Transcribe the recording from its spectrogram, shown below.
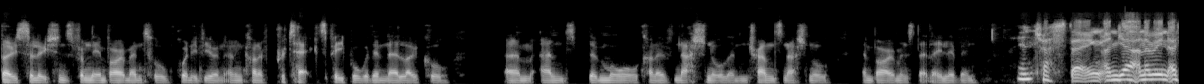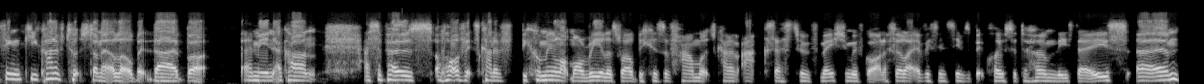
those solutions from the environmental point of view and, and kind of protect people within their local um, and the more kind of national and transnational environments that they live in. Interesting. And yeah, and I mean, I think you kind of touched on it a little bit there, but I mean, I can't, I suppose a lot of it's kind of becoming a lot more real as well because of how much kind of access to information we've got. And I feel like everything seems a bit closer to home these days. Um,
